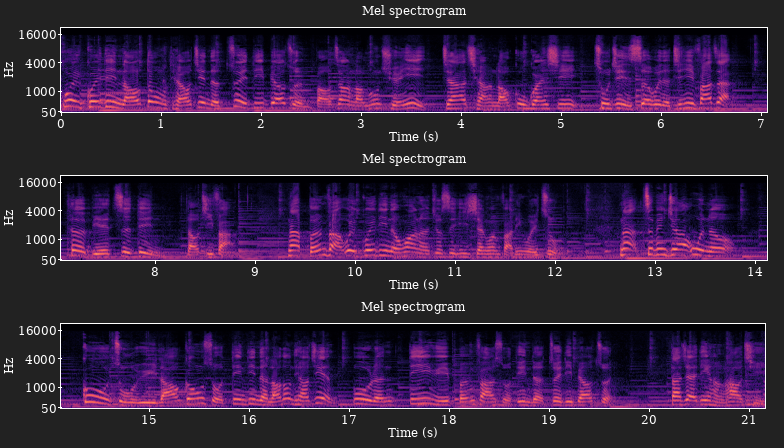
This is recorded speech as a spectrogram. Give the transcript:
为规定劳动条件的最低标准，保障劳工权益，加强劳雇关系，促进社会的经济发展，特别制定。劳基法，那本法未规定的话呢，就是以相关法令为主。那这边就要问了哦，雇主与劳工所订定的劳动条件不能低于本法所定的最低标准。大家一定很好奇，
